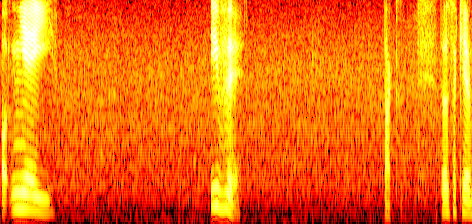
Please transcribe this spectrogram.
o niej i wy. To jest takie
